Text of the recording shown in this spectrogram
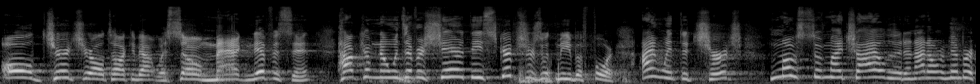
old church you're all talking about was so magnificent, how come no one's ever shared these scriptures with me before? I went to church most of my childhood and I don't remember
